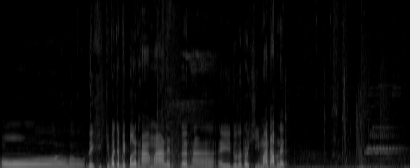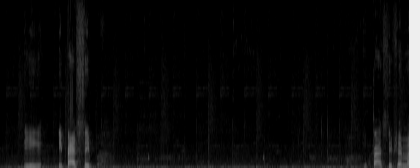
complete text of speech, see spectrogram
โอ้นี่คิดว่าจะไม่เปิดหาม้าเลยเปิดหาไอ้ดูแลโดขี่ม้าดำเลยอีกอีกแปดสิบ แปดสิบใช่ไหม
